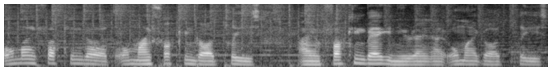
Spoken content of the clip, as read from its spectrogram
Oh my fucking god! Oh my fucking god! Please! I am fucking begging you right now! Oh my god! Please!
